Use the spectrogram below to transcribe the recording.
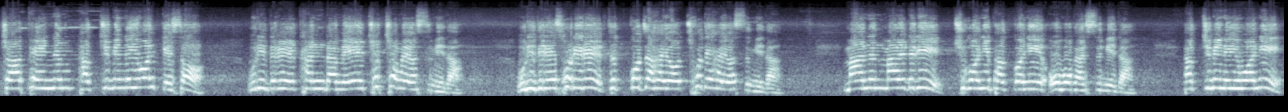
저 앞에 있는 박주민 의원께서 우리들을 간담회에 초청하였습니다. 우리들의 소리를 듣고자 하여 초대하였습니다. 많은 말들이 주거니 받거니 오고 갔습니다. 박주민 의원이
